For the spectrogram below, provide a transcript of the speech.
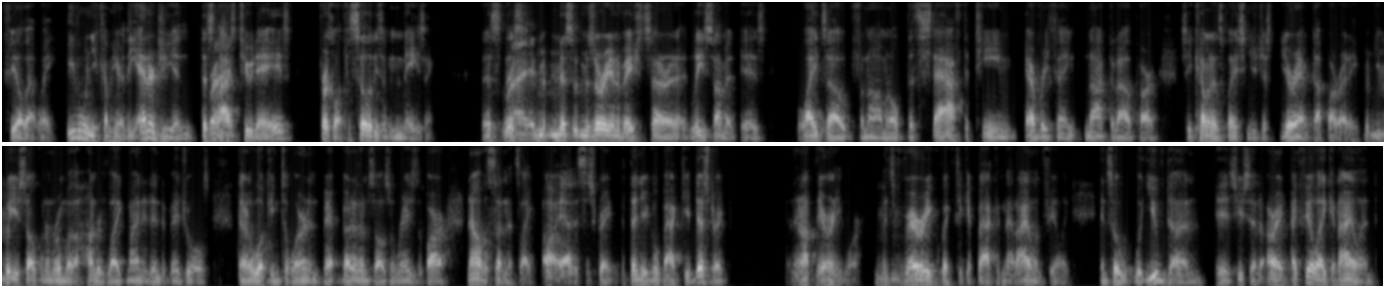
feel that way. Even when you come here, the energy in this Right. last two days. First of all, facility's amazing. This this Right. Missouri Innovation Center at Lee's Summit is lights out, phenomenal. The staff, the team, everything knocked it out of the park. So you come into this place and you just you're amped up already. But you Mhm. put yourself in a room with a hundred like-minded individuals that are looking to learn and be- better themselves and raise the bar. Now all of a sudden it's like, oh yeah, this is great. But then you go back to your district and they're not there anymore. It's Mhm. very quick to get back in that island feeling. And so what you've done is you said, all right, I feel like an island.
